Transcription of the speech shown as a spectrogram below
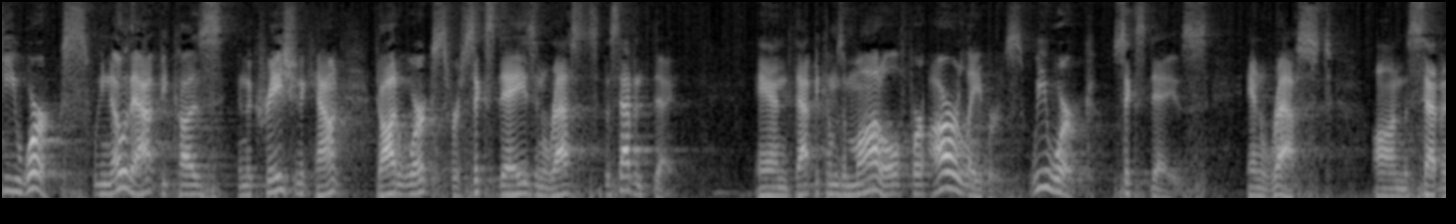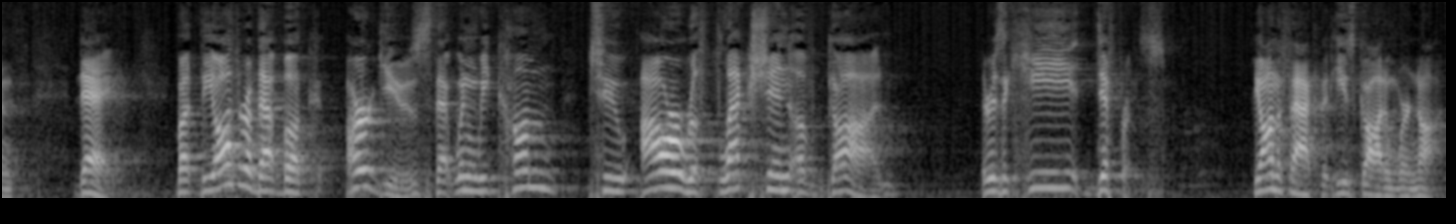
he works. We know that because in the creation account, God works for six days and rests the seventh day. And that becomes a model for our labors. We work six days and rest on the seventh day. But the author of that book argues that when we come to our reflection of God, there is a key difference beyond the fact that he's God and we're not,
